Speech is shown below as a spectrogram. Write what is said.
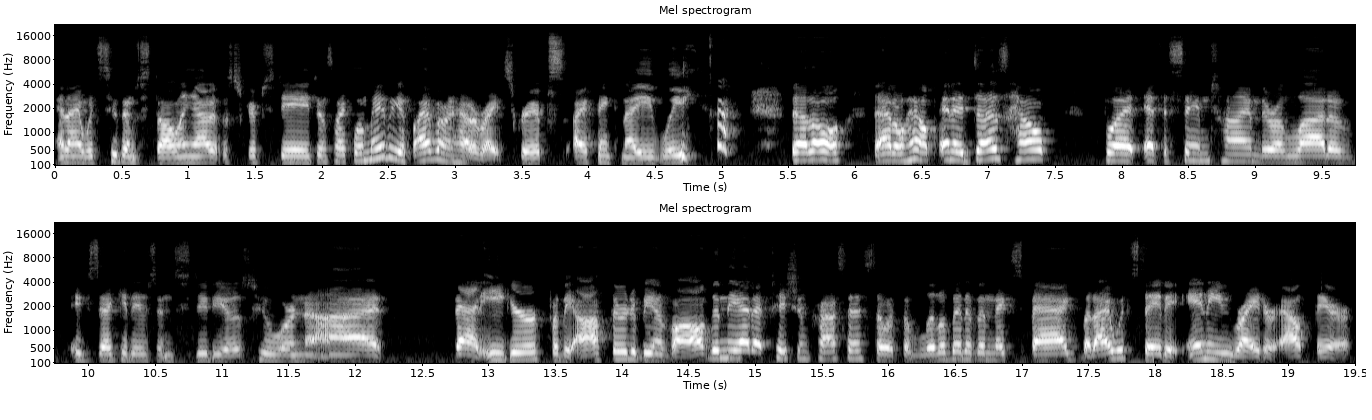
and I would see them stalling out at the script stage. And it's like, well, maybe if I learn how to write scripts, I think naively, that'll that'll help, and it does help. But at the same time, there are a lot of executives and studios who are not that eager for the author to be involved in the adaptation process. So it's a little bit of a mixed bag. But I would say to any writer out there,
